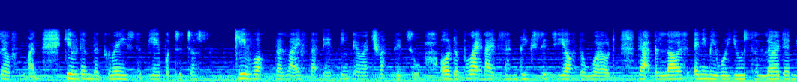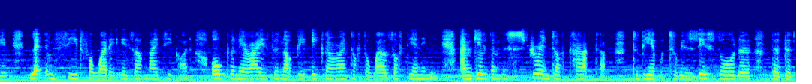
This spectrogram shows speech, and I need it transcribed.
serve one. Give them the grace to be able to just give up the life that they think they're attracted to, or the bright lights and big city of the world that the Lord enemy will use to lure them in. Let them see it for what it is, Almighty God. Open their eyes to not be ignorant of the wiles of the enemy and give them the strength of character to be able to resist all the, the, the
